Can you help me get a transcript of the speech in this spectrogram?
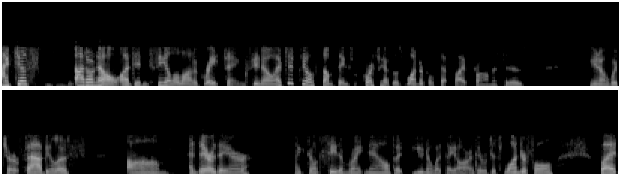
I just, I don't know, I didn't feel a lot of great things. You know, I did feel some things. Of course, we have those wonderful step five promises, you know, which are fabulous. Um, and they're there. I don't see them right now, but you know what they are. They were just wonderful. But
